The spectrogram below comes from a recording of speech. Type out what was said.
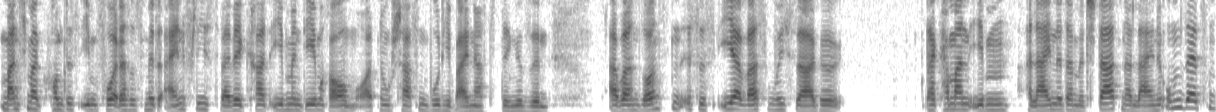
manchmal kommt es eben vor, dass es mit einfließt, weil wir gerade eben in dem Raum Ordnung schaffen, wo die Weihnachtsdinge sind. Aber ansonsten ist es eher was, wo ich sage, da kann man eben alleine damit starten, alleine umsetzen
